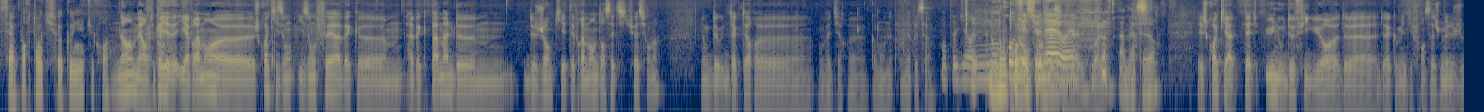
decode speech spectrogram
C'est important qu'il soit connu, tu crois? Non, mais en tout cas, il y a- il y, a vraiment. euh, je crois qu'ils ont, ils ont fait avec, euh, avec pas mal de, de gens qui étaient vraiment dans cette situation-là. Donc de- d'acteurs, euh, on va dire, euh, comment on, on appelle ça? On peut dire non, non professionnel, ouais. Professionnels, Voilà. Merci. Amateur. Et je crois qu'il y a peut-être une ou deux figures de la, de la comédie française. Je me, je-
